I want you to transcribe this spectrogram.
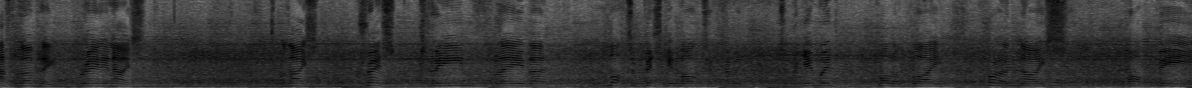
That's lovely, really nice. A nice, crisp, clean flavour. Lots of biscuit malt to come in to begin with, followed by quite a nice, hoppy,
